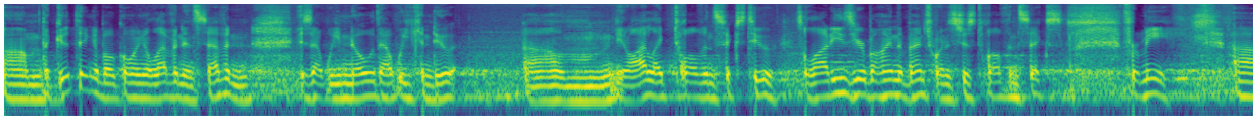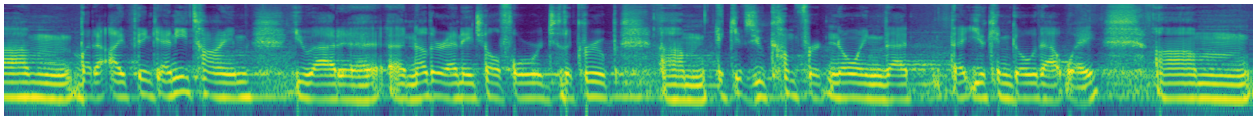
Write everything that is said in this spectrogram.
Um, the good thing about going 11 and 7 is that we know that we can do it. Um, you know, I like 12 and 6 too. It's a lot easier behind the bench when it's just 12 and 6 for me. Um, but I think anytime you add a, another NHL forward to the group, um, it gives you comfort knowing that that you can go that way. Um,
